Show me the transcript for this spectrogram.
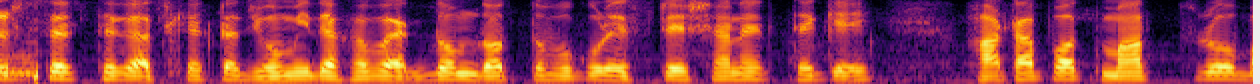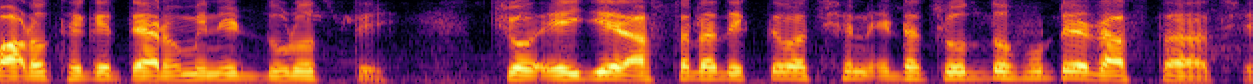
ডিটেলসের থেকে আজকে একটা জমি দেখাবো একদম দত্তপুকুর স্টেশনের থেকে, হাঁটাপথ মাত্র বারো থেকে তেরো মিনিট দূরত্বে। চো, এই যে রাস্তাটা দেখতে পাচ্ছেন, এটা চোদ্দ ফুটের রাস্তা আছে।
